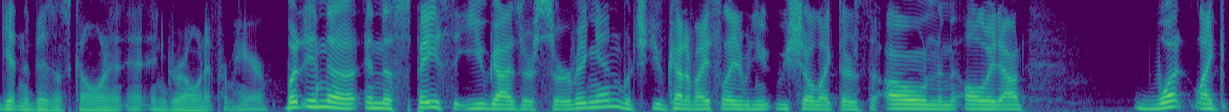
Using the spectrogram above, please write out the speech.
getting the business going and, and growing it from here. But in the in the space that you guys are serving in, which you've kind of isolated when you we show like there's the own and all the way down, what like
